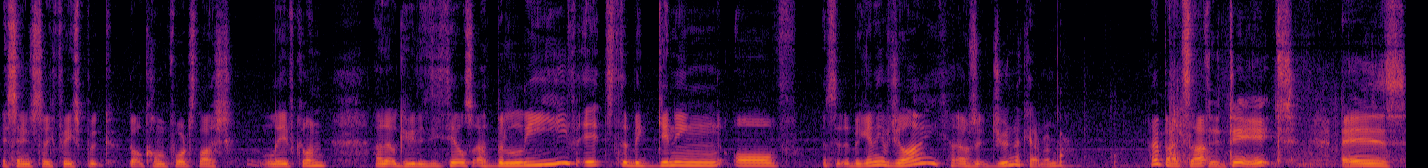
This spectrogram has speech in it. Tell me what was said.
essentially facebook.com forward slash LaveCon and it'll give you the details. I believe it's the beginning of. Is it the beginning of July? Or was it June? I can't remember. How bad's that? The date is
